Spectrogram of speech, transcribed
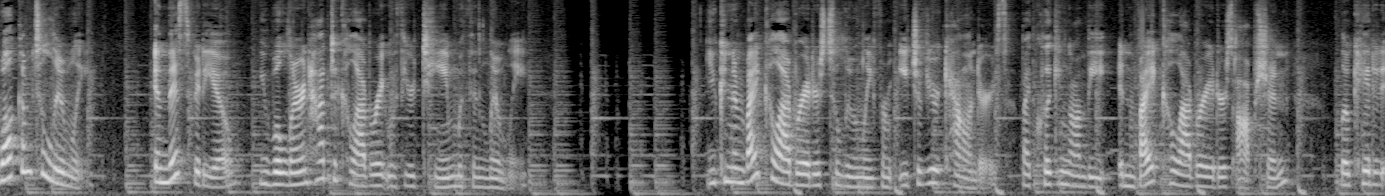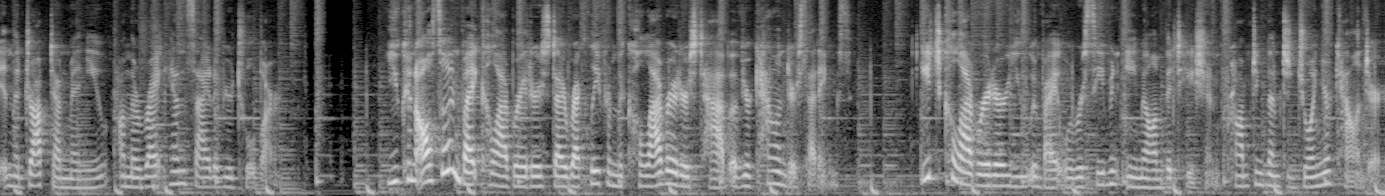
Welcome to Loomly. In this video, you will learn how to collaborate with your team within Loomly. You can invite collaborators to Loomly from each of your calendars by clicking on the Invite Collaborators option located in the drop-down menu on the right-hand side of your toolbar. You can also invite collaborators directly from the Collaborators tab of your calendar settings. Each collaborator you invite will receive an email invitation prompting them to join your calendar,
